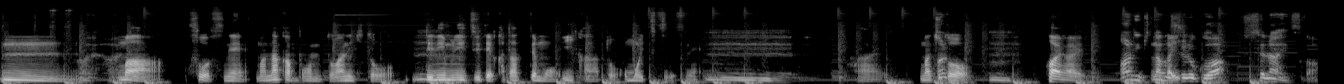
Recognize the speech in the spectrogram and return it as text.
うん。はいはい。まあ、そうですね。まあ、中ポンと兄貴とうんデニムについて語ってもいいかなと思いつつですね。うーん。はい。まあ、ちょっと、うん。はいはい。兄貴となんかいの収録はしてないんですか？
